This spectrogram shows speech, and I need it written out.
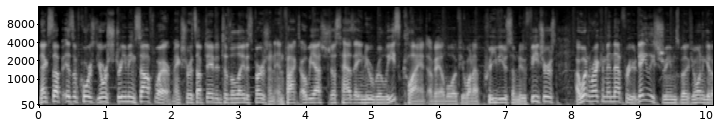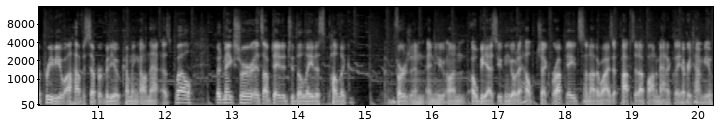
Next up is of course your streaming software. Make sure it's updated to the latest version. In fact, OBS just has a new release client available if you want to preview some new features. I wouldn't recommend that for your daily streams, but if you want to get a preview, I'll have a separate video coming on that as well. But make sure it's updated to the latest public version and you on OBS you can go to help check for updates and otherwise it pops it up automatically every time you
